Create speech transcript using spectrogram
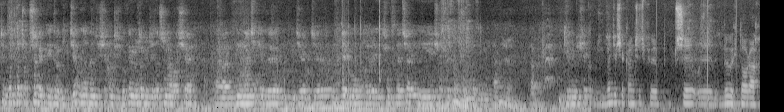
Chciałem zapytać o przebieg tej drogi, gdzie ona będzie się kończyć, bo wiemy, że będzie zaczynała się e, w momencie, kiedy, gdzie, gdzie w biegu Alei Tysiąclecia i siostry Staszczyny, rozumiem, tak? Tak. I Gdzie będzie się kończyć? Będzie się kończyć przy, przy y, byłych torach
